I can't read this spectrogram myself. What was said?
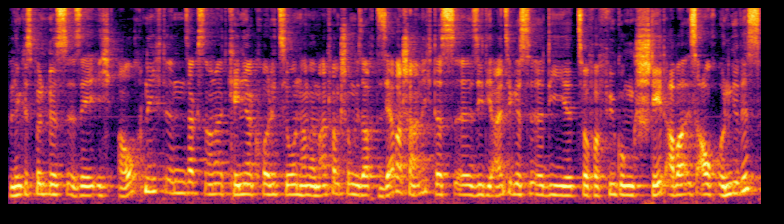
linkes Bündnis sehe ich auch nicht in Sachsen-Anhalt. Kenia-Koalition haben wir am Anfang schon gesagt, sehr wahrscheinlich, dass äh, sie die einzige ist, äh, die zur Verfügung steht, aber ist auch ungewiss.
